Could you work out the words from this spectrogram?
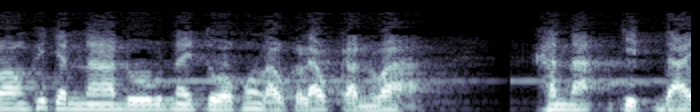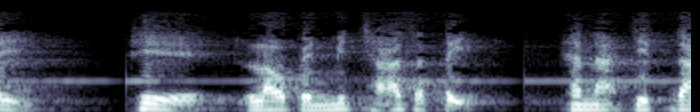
ลองพิจารณาดูในตัวของเราก็แล้วกันว่า ขณะจิตใดที่เราเป็นมิจฉาสติ ขณะจิตใด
